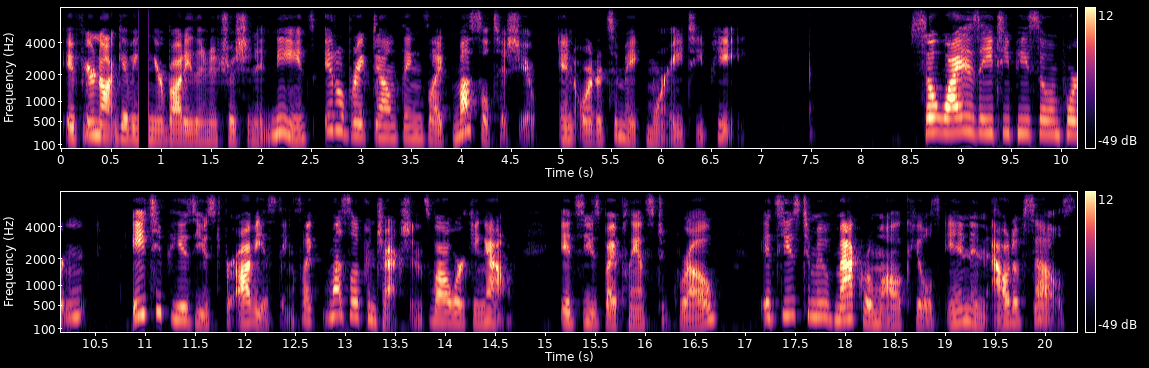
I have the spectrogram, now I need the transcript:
If you're not giving your body the nutrition it needs, it'll break down things like muscle tissue in order to make more ATP. So why is ATP so important? ATP is used for obvious things like muscle contractions while working out. It's used by plants to grow. It's used to move macromolecules in and out of cells.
